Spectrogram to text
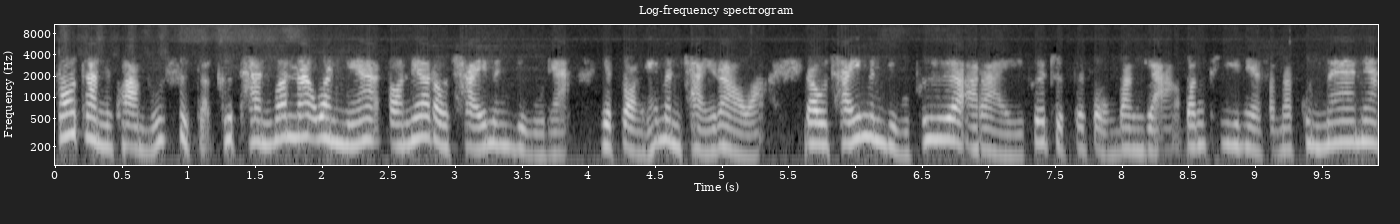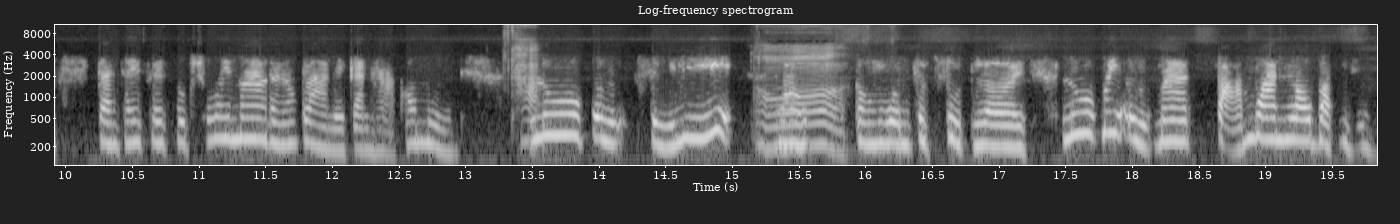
เท่าทันความรู้สึกอะคือทันว่าณวันเนี้ย ตอนเนี้ยเราใช้มันอยู่เนี่ย อย่าปล่อยให้มันใช้เราอะเราใช้มันอยู่เพื่ออะไร เพื่อจุดประสงค์บางอย่าง บางทีเนี่ยสำหรับคุณแม่เนี่ย การใช้ Facebook ช่วยมากเลยน้องปลาในการหาข้อมูลค่ะลูกอึสีนี้อ๋อเรากังวลสุดๆเลย ลูกไม่อึมาสามวันเราแบบอื้อหือ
